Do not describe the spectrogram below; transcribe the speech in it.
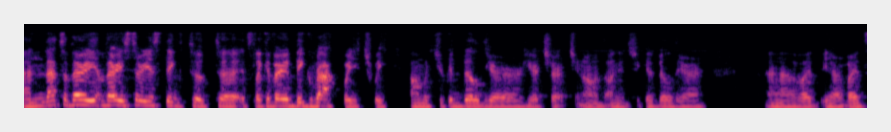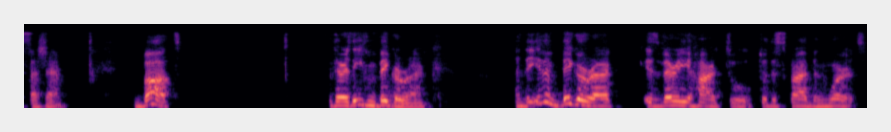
and that's a very very serious thing to, to it's like a very big rock which on which you could build your your church, you know, on which you could build your uh, your Hashem. But there is even bigger rock, and the even bigger rock is very hard to, to describe in words.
